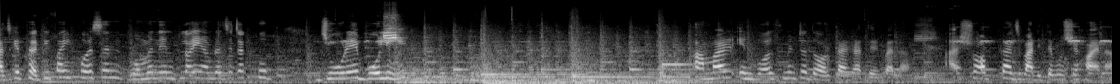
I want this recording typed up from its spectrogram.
আজকে thirty five percent women employee আমরা যেটা খুব জোরে বলি, আমার ইনভলভমেন্টটা দরকার রাতের বেলা। আর সব কাজ বাড়িতে বসে হয় না।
